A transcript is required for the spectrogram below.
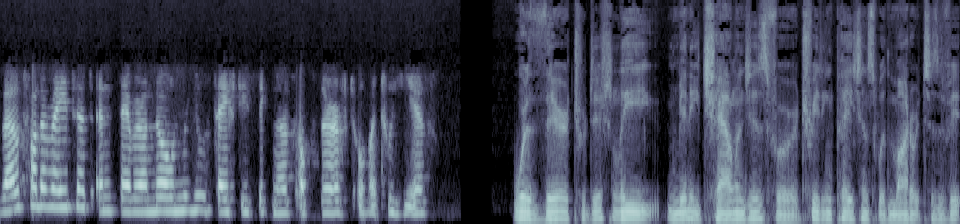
well tolerated, and there were no new safety signals observed over two years. Were there traditionally many challenges for treating patients with moderate to severe,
